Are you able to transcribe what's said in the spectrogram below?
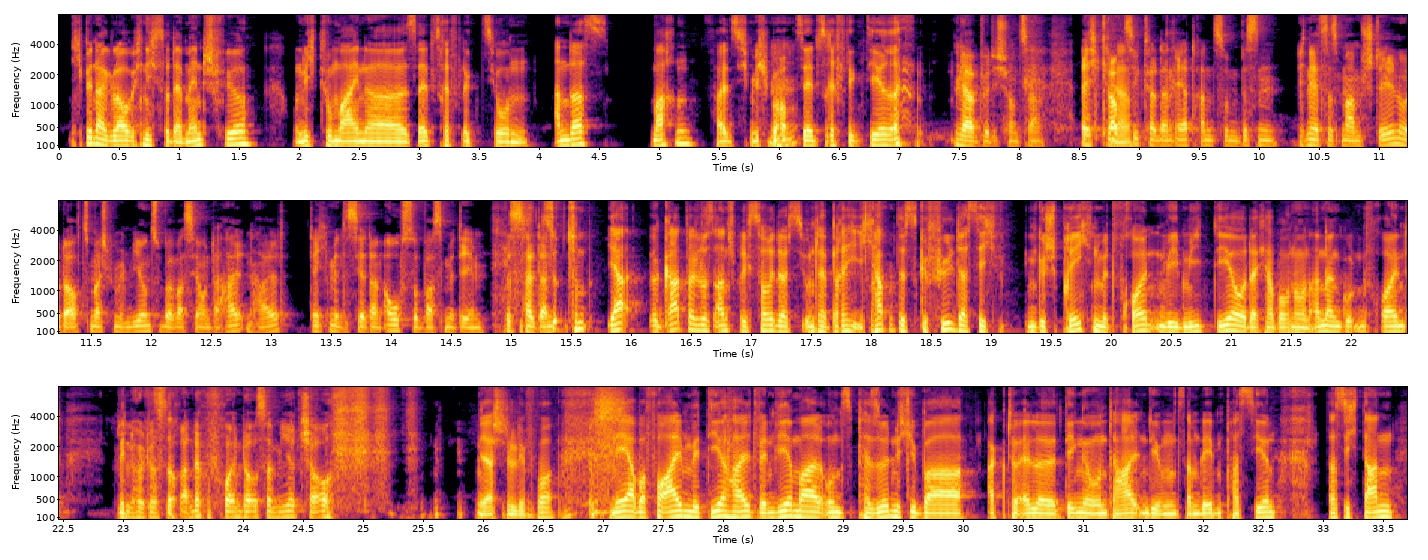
Ich bin da, glaube ich, nicht so der Mensch für und ich tue meine Selbstreflexion anders machen, falls ich mich Mhm. überhaupt selbst reflektiere. Ja, würde ich schon sagen. Ich glaube, Ja. es liegt halt dann eher dran, so ein bisschen, ich nenne es das mal im Stillen oder auch zum Beispiel, wenn wir uns über was ja unterhalten halt, denke ich mir, das ist ja dann auch sowas mit dem. Das ist halt dann, Zu- zum, ja, gerade weil du es ansprichst, sorry, dass ich unterbreche. Ich habe das Gefühl, dass ich in Gesprächen mit Freunden wie mit dir oder ich habe auch noch einen anderen guten Freund. Mit Leute, du hast so- noch andere Freunde außer mir, ciao. Ja, stell dir vor. Nee, aber vor allem mit dir halt, wenn wir mal uns persönlich über aktuelle Dinge unterhalten, die in unserem Leben passieren, dass ich dann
